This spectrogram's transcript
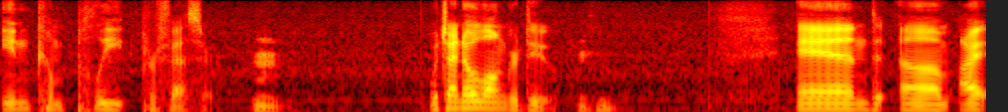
incomplete professor, Hmm. which I no longer do. Mhm. And um, I,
